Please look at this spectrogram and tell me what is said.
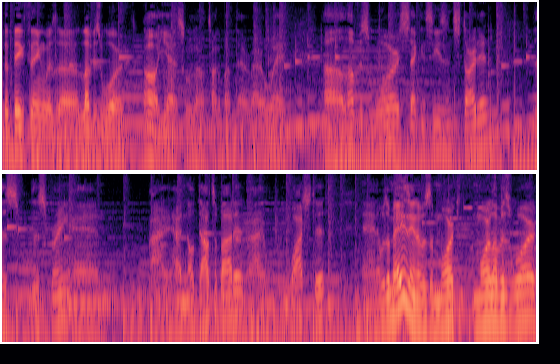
the big thing was uh, Love is War. Oh, yes, we're going to talk about that right away. Uh, Love is War second season started this this spring, and I had no doubts about it. I watched it, and it was amazing. It was a more more Love is War,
